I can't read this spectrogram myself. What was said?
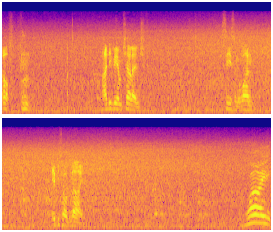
Oh, IDBM Challenge, Season 1, Episode 9. Why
